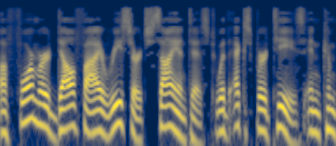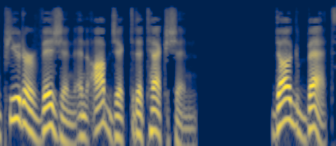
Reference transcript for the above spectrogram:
a former Delphi research scientist with expertise in computer vision and object detection. Doug Betts,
